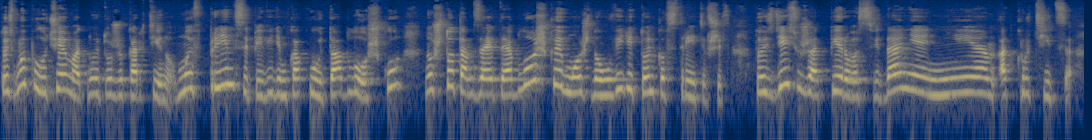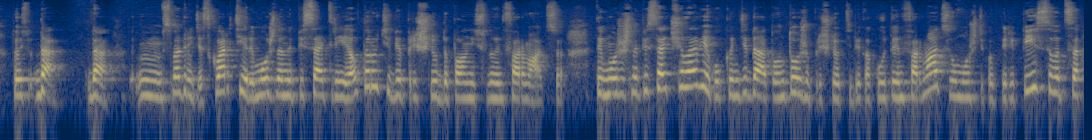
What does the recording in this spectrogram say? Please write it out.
то есть мы получаем одну и ту же картину. Мы в принципе видим какую-то обложку, но что там за этой обложкой можно увидеть только встретившись. То есть здесь уже от первого свидания не открутиться. То есть да, да, смотрите, с квартиры можно написать риэлтору, тебе пришлют дополнительную информацию. Ты можешь написать человеку, кандидату, он тоже пришлет тебе какую-то информацию, вы можете попереписываться,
